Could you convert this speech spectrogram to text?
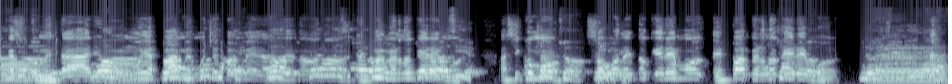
Saca su comentario, No, muy spam, no, mucho escúchame, spamea. no, No, spammer no queremos. Así como Sobones no queremos, spammer no queremos. mira, Eh,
